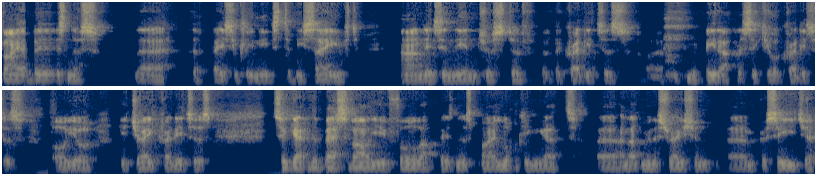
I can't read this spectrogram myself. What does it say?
viable business there that basically needs to be saved, and it's in the interest of, of the creditors, uh, be that the secure creditors or your, your trade creditors, to get the best value for that business by looking at uh, an administration um, procedure.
